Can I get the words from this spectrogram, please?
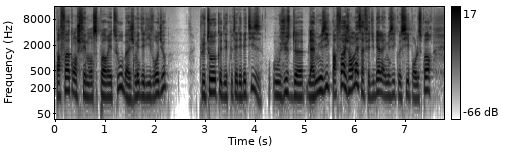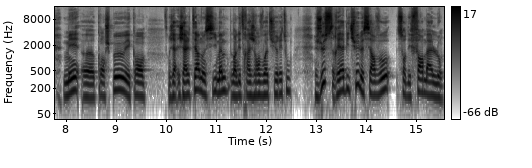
parfois, quand je fais mon sport et tout, bah, je mets des livres audio plutôt que d'écouter des bêtises ou juste de, la musique. Parfois, j'en mets, ça fait du bien la musique aussi pour le sport, mais euh, quand je peux et quand j'alterne aussi, même dans les trajets en voiture et tout. Juste réhabituer le cerveau sur des formats longs,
